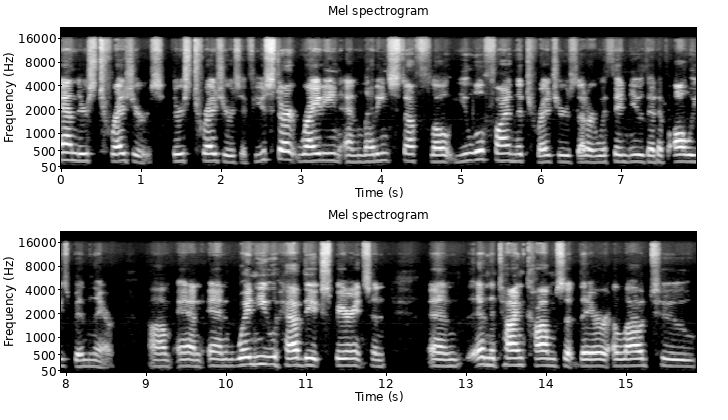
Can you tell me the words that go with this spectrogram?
and there's treasures there's treasures if you start writing and letting stuff flow you will find the treasures that are within you that have always been there um, and and when you have the experience and and and the time comes that they're allowed to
